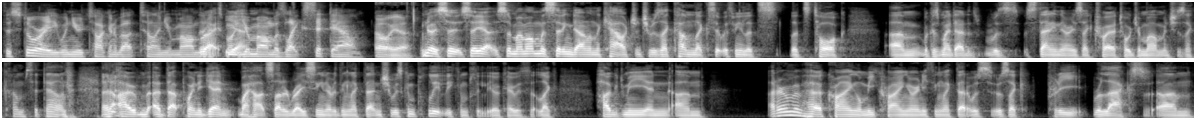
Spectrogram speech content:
the story when you were talking about telling your mom the Right, yeah. Your mom was like, "Sit down." Oh yeah, No, so so yeah, so my mom was sitting down on the couch and she was like, "Come, like sit with me. Let's let's talk." Um, because my dad was standing there. And he's like, "Troye, I told your mom," and she's like, "Come, sit down." And I, at that point, again, my heart started racing and everything like that. And she was completely, completely okay with it. Like, hugged me, and um, I don't remember her crying or me crying or anything like that. It was it was like pretty relaxed. Um,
